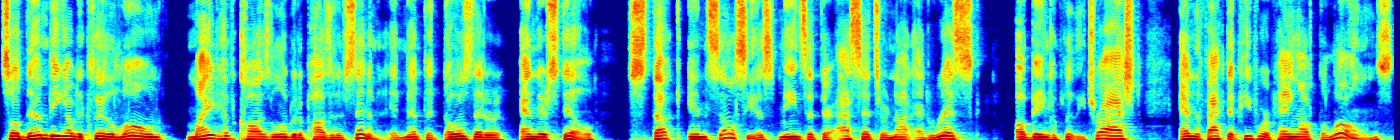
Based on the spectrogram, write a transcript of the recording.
So them being able to clear the loan might have caused a little bit of positive sentiment. It meant that those that are and they're still stuck in Celsius means that their assets are not at risk of being completely trashed. And the fact that people are paying off the loans,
